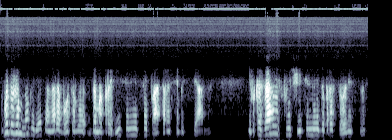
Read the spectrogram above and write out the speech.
Вот уже много лет она работала домоправительницей Патера Себастьяна и показала исключительную добросовестность,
